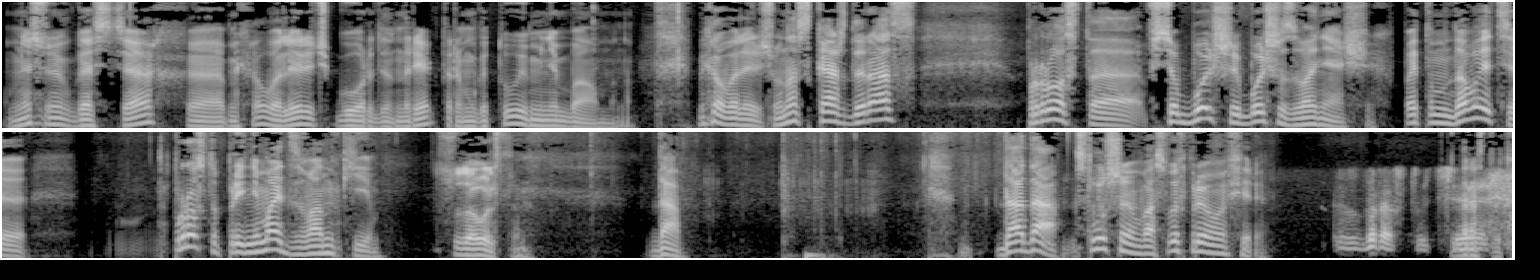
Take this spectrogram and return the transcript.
У меня сегодня в гостях э, Михаил Валерьевич Гордин, ректор МГТУ имени Баумана. Михаил Валерьевич, у нас каждый раз просто все больше и больше звонящих. Поэтому давайте просто принимать звонки. С удовольствием. Да. Да-да, слушаем вас, вы в прямом эфире. Здравствуйте. Здравствуйте.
